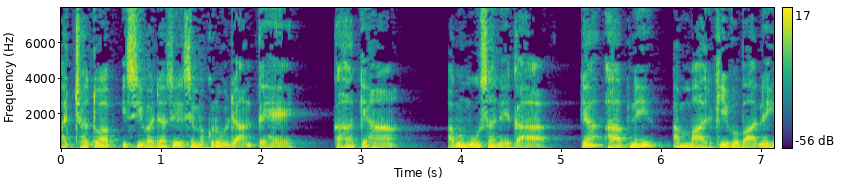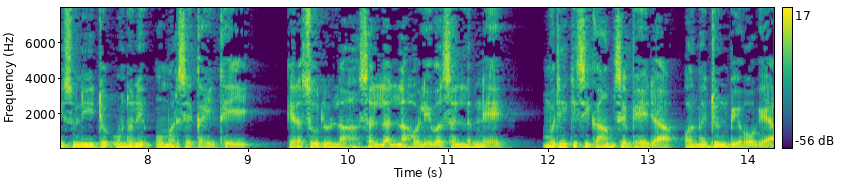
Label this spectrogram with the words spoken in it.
اچھا تو آپ اسی وجہ سے اسے مکروہ جانتے ہیں۔ کہا کہ ہاں۔ ابو موسیٰ نے کہا، کیا آپ نے عمار کی وہ بات نہیں سنی جو انہوں نے عمر سے کہی تھی کہ رسول اللہ صلی اللہ علیہ وسلم نے مجھے کسی کام سے بھیجا اور میں جن بھی ہو گیا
